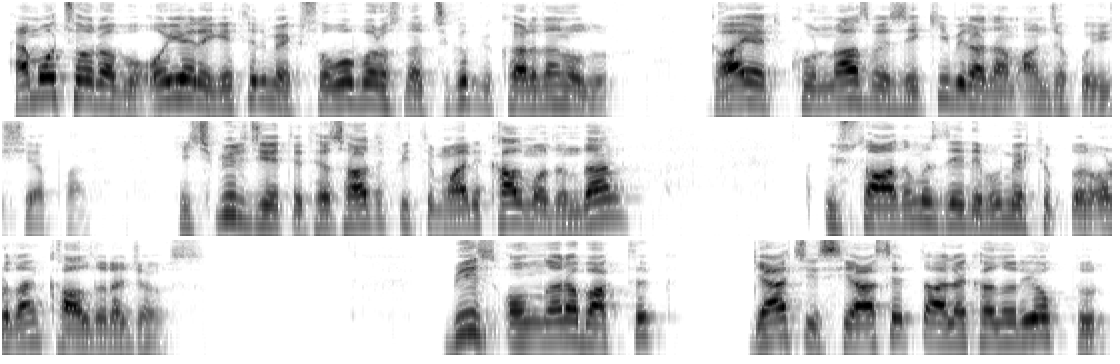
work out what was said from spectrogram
Hem o çorabı o yere getirmek soba borusuna çıkıp yukarıdan olur. Gayet kurnaz ve zeki bir adam ancak o işi yapar. Hiçbir cihette tesadüf ihtimali kalmadığından üstadımız dedi bu mektupları oradan kaldıracağız. Biz onlara baktık. Gerçi siyasetle alakaları yoktur.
